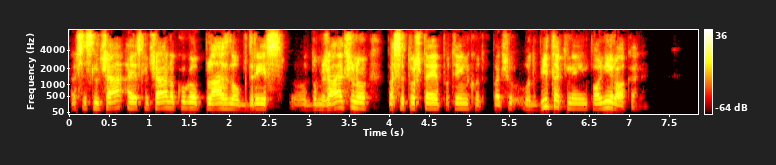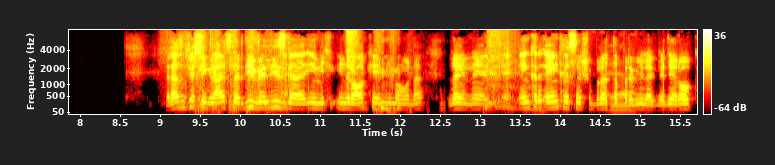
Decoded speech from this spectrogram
ali, se sluča, ali je slučajno koga oplazilo ob dres, domžalčeno, pa se to šteje potem kot pač odbitek ne, in pol ni roka. Ne. Razen če se igralec naredi velizga in, in roke in imamo. Na, lej, ne, enkrat, enkrat sem še bral ta Ja. pravila glede rok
